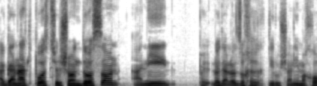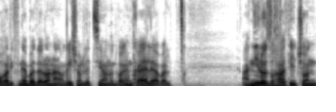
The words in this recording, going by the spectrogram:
הגנת פוסט של שון דוסון, אני, לא יודע, אני לא זוכר כאילו שנים אחורה, לפני בדלונה, ראשון לציון או דברים כאלה, אבל אני לא זכרתי את שון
